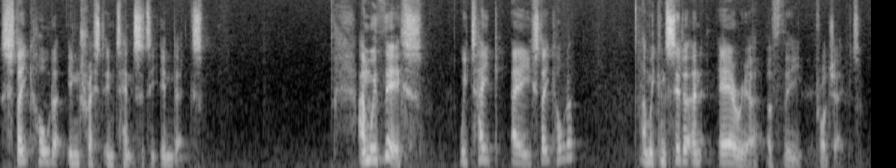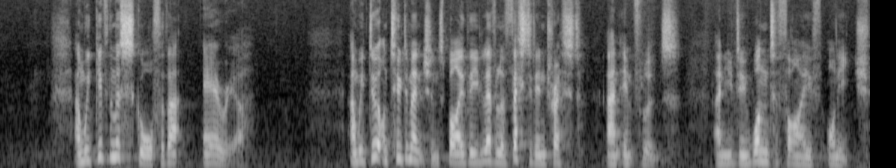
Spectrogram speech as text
Stakeholder Interest Intensity Index. And with this, we take a stakeholder and we consider an area of the project. And we give them a score for that area. And we do it on two dimensions by the level of vested interest and influence. And you do one to five on each.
